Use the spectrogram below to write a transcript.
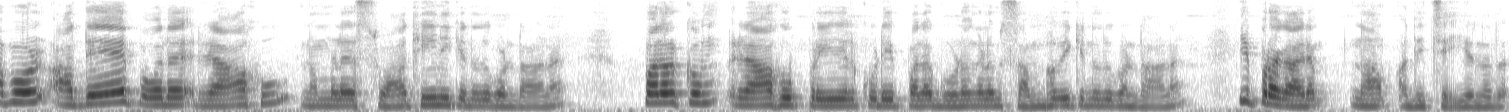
അപ്പോൾ അതേപോലെ രാഹു നമ്മളെ സ്വാധീനിക്കുന്നത് കൊണ്ടാണ്. പലർക്കും രാഹു പ്രീതിയിൽ കൂടി പല ഗുണങ്ങളും സംഭവിക്കുന്നത് കൊണ്ടാണ്. ഇപ്രകാരം നാം അത് ചെയ്യുന്നത്.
